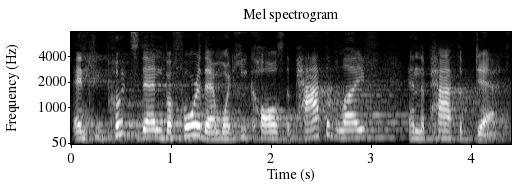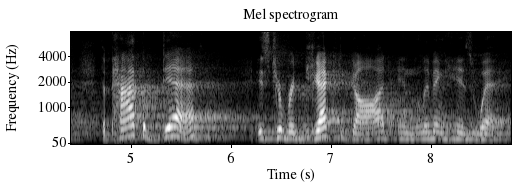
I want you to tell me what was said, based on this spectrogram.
and he puts then before them what he calls the path of life and the path of death. The path of death is to reject God in living his way.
